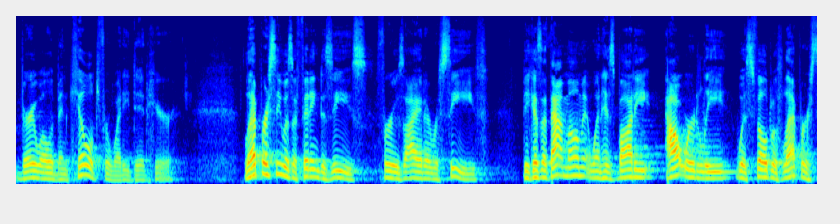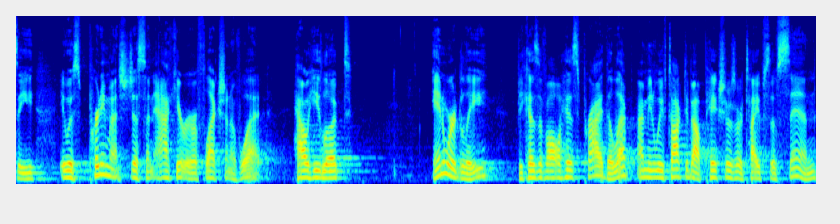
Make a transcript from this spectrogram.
very well have been killed for what he did here. Leprosy was a fitting disease for Uzziah to receive because at that moment when his body outwardly was filled with leprosy, it was pretty much just an accurate reflection of what? How he looked inwardly because of all his pride. The lep- I mean, we've talked about pictures or types of sin,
